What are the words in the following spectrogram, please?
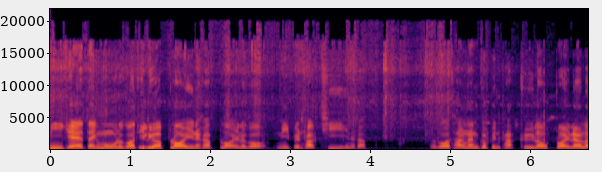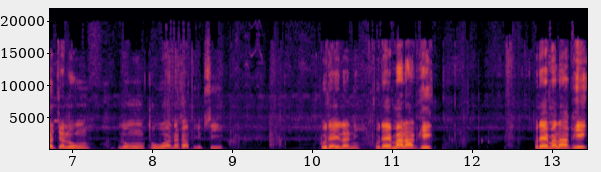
มีแค่แตงโมแล้วก็ที่เหลือปล่อยนะครับ ปล่อยแล้วก็นี่เป็นผักชีนะครับ แล้วก็ทางนั้นก็เป็นผักคือเราปล่อยแล้วเราจะลงลงถั่วนะครับ FC ผู้ใดล่ะนี่ผู้ใดมาลากพริกผู้ใดมาลากพริก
